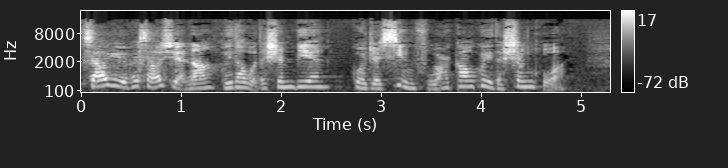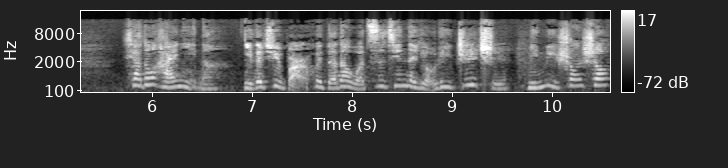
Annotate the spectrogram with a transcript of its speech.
小雨和小雪呢，回到我的身边，过着幸福而高贵的生活。夏东海，你呢？你的剧本会得到我资金的有力支持，名利双收。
